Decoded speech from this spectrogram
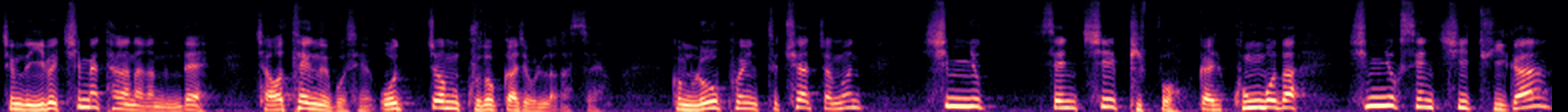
지금도 207m가 나갔는데 자 어택을 보세요. 5.9도까지 올라갔어요. 그럼 로우 포인트 최하점은 16cm 비포. 그러니까 공보다 16cm 뒤가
